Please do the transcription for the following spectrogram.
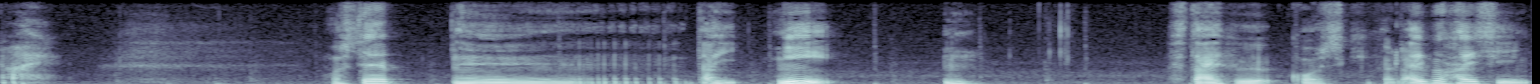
はい。そして、えー、第2位。スタイフ公式がライブ配信っ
